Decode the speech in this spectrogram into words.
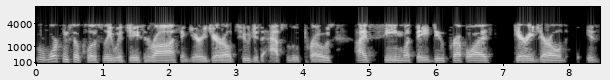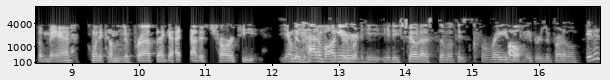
working so closely with Jason Ross and Gary Gerould, two just absolute pros. I've seen what they do prep wise. Gary Gerould is the man when it comes mm-hmm. to prep. That guy got his charts. He yeah, we had him on here. He he showed us some of his crazy oh, papers in front of him. It is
